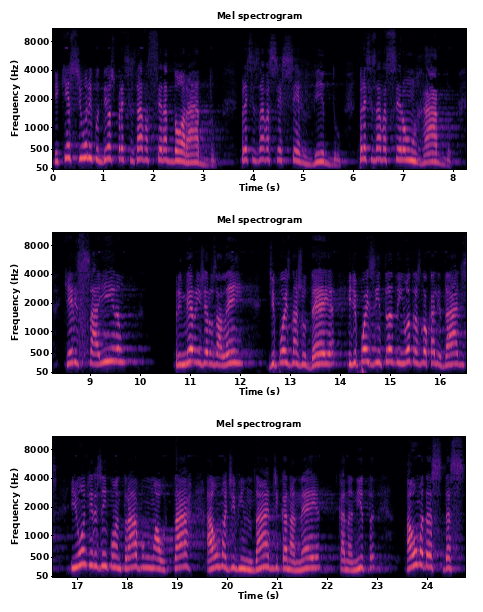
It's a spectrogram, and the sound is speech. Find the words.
e que esse único Deus precisava ser adorado, precisava ser servido, precisava ser honrado, que eles saíram primeiro em Jerusalém, depois na Judéia e depois entrando em outras localidades e onde eles encontravam um altar a uma divindade cananeia, cananita, a uma das, das,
